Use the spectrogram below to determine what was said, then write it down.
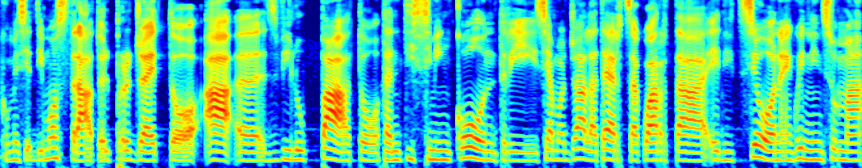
come si è dimostrato il progetto ha eh, sviluppato tantissimi incontri, siamo già alla terza, quarta edizione, quindi insomma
